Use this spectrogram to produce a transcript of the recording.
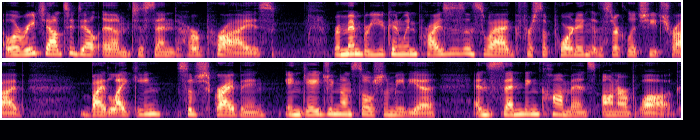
I will reach out to Dell M to send her prize. Remember, you can win prizes and swag for supporting the Circle of Chi tribe by liking, subscribing, engaging on social media, and sending comments on our blog.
